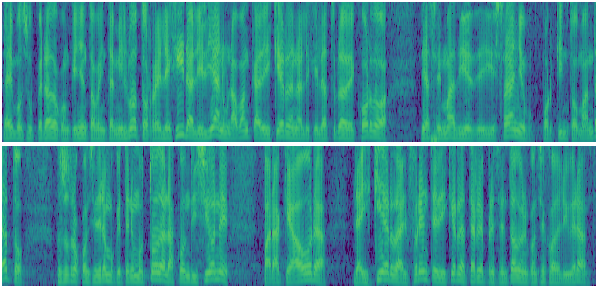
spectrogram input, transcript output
la hemos superado con 520 mil votos, reelegir a Liliana, una banca de izquierda en la legislatura de Córdoba de hace más de 10 años por quinto mandato, nosotros consideramos que tenemos todas las condiciones para que ahora la izquierda, el frente de izquierda esté representado en el Consejo Deliberante.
